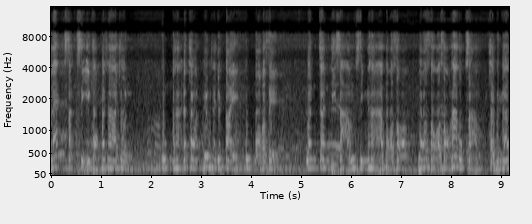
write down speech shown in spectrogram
และศักดิ์ศรีของประชาชน กลุ่มมหานครเพื่อประชาธิปไตยกลุ่มมอเกษตร วันจันทร์ที่ 3 สิงหาพศพศ2563 ขอบคุณครับ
